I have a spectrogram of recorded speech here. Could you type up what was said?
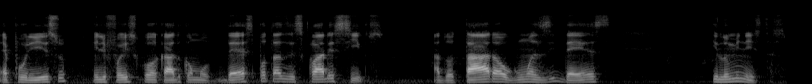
É por isso ele foi colocado como déspotas esclarecidos adotaram algumas ideias iluministas.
